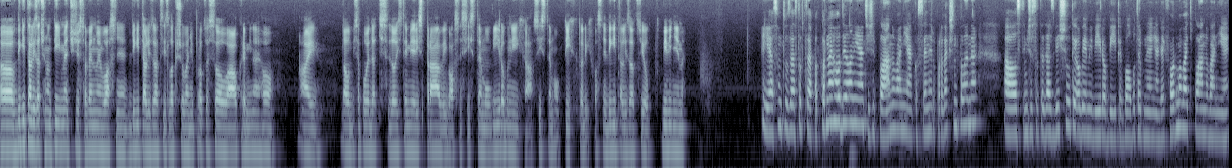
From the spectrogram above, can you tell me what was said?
v digitalizačnom týme, čiže sa venujem vlastne digitalizácii, zlepšovaniu procesov a okrem iného aj dalo by sa povedať do istej miery správy vlastne systémov výrobných a systémov tých, ktorých vlastne digitalizáciou vyvinieme. Ja som tu zástupca podporného oddelenia, čiže plánovanie ako senior production planner. S tým, že sa teda zvyšujú tie objemy výroby, tak bolo potrebné nejak aj formovať plánovanie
